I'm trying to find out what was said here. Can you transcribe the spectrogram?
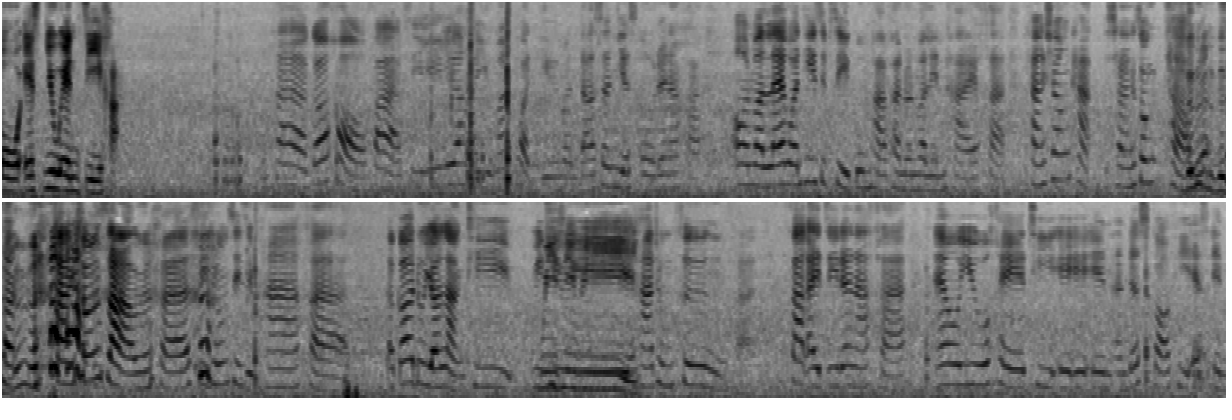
O S U N G ค่ะ ค่ะ ก็ขอฝากซีรีส์เรื่องอายุมั่นขวัญยืนวัน Thousand Years Old ด้วยนะคะ ออนวันแรกวันที่ 14 กุมภาพันธ์วันวาเลนไทน์ค่ะ ทางช่องทางทางช่องถามทางทางช่อง3นะคะ4ทุ่ม45ค่ะ แล้วก็ดูย้อนหลังที่ VTV VTV 5ทุ่มครึ่งค่ะ ฝาก IG ด้วยนะคะ L U K T A A N underscore P S N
